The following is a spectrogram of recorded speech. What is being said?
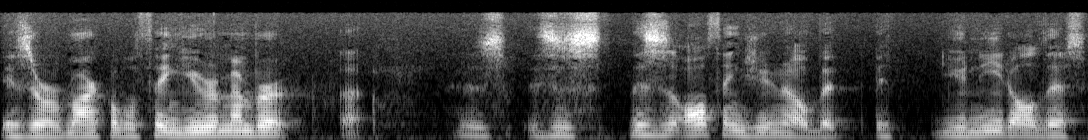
is a remarkable thing. You remember, uh, this, this, is, this is all things you know, but it, you need all this.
